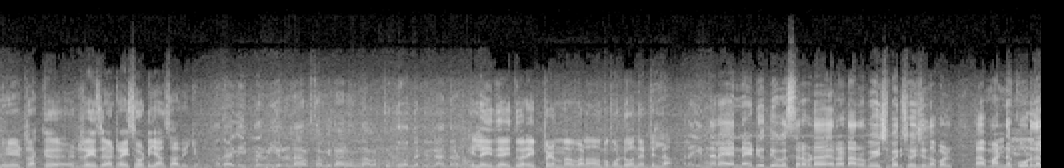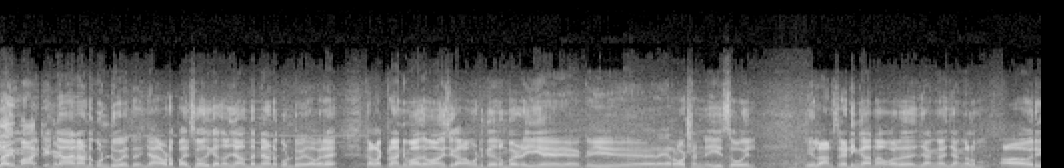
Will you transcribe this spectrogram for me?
ഈ ട്രക്ക് ട്രേസ് ട്രേസ് ഔട്ട് ചെയ്യാൻ സാധിക്കും അതായത് ഇപ്പോഴും ഈ റഡാർ സംവിധാനം ഒന്നും അവർ കൊണ്ടുവന്നിട്ടില്ല എന്നാണ് ഇല്ല ഇത് ഇതുവരെ ഇപ്പോഴും വെള്ളം നമുക്ക് കൊണ്ടുവന്നിട്ടില്ല അല്ല, ഇന്നലെ എൻ ഐ ടി ഉദ്യോഗസ്ഥർ അവിടെ റഡാർ ഉപയോഗിച്ച് പരിശോധിച്ചിരുന്നു അപ്പോൾ മണ്ണ് കൂടുതലായി മാറ്റി മാറ്റി ഞാനാണ് കൊണ്ടുപോയത് ഞാൻ അവിടെ പരിശോധിക്കാത്ത ഞാൻ തന്നെയാണ് കൊണ്ടുപോയത് അവരെ കളക്ടർ അനുവാദം വാങ്ങിച്ച് കാരണം അങ്ങോട്ട് കയറുമ്പോൾ ഈ ഈ എറോഷൻ ഈ സോയിൽ ഈ ലാൻഡ് സ്ലൈഡിങ് കാരണം അത് ഞങ്ങൾ ഞങ്ങളും ആ ഒരു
